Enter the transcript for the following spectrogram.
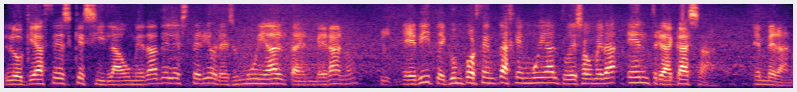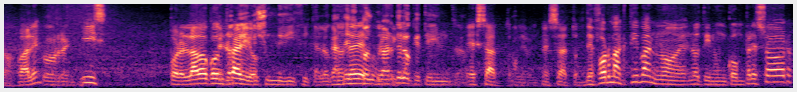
lo que hace es que si la humedad del exterior es muy alta en verano, evite que un porcentaje muy alto de esa humedad entre a casa en verano, ¿vale? Correcto. Y por el lado Pero no te contrario, deshumidifica, lo que no hace es controlarte lo que te entra. Exacto, Vale, vale. exacto. De forma activa no, no tiene un compresor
